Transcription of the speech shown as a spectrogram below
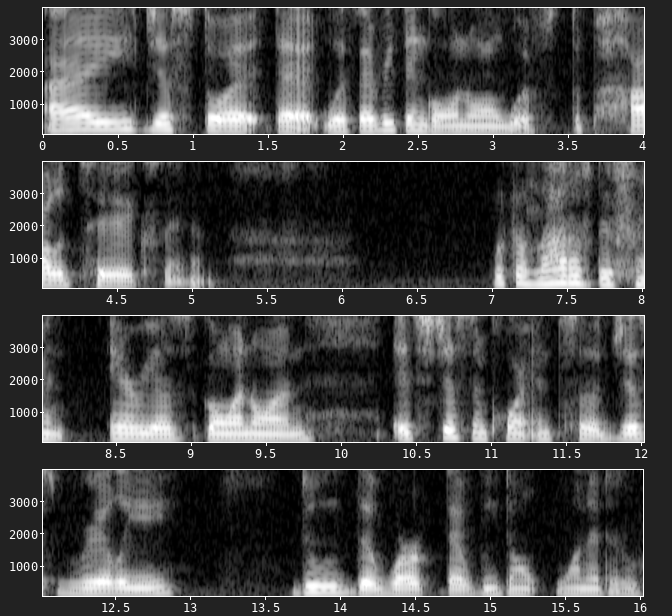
I just thought that with everything going on with the politics and with a lot of different areas going on it's just important to just really do the work that we don't want to do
